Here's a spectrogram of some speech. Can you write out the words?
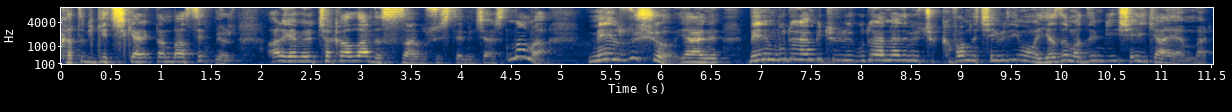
katı bir geçişkenlikten bahsetmiyoruz. Araya böyle çakallar da sızar bu sistemin içerisinde ama mevzu şu yani benim bu dönem bir türlü bu dönemlerde böyle çok kafamda çevirdiğim ama yazamadığım bir şey hikayem var.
